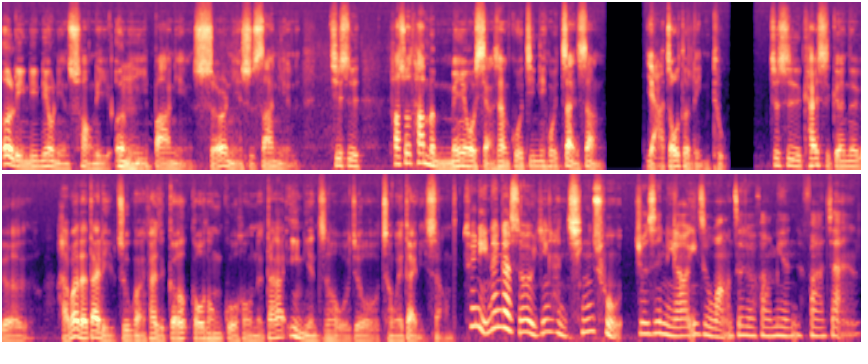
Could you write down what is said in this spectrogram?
二零零六年创立，二零一八年十二年十三年，其实他说他们没有想象过今天会站上亚洲的领土，就是开始跟那个海外的代理主管开始沟沟通过后呢，大概一年之后我就成为代理商。所以你那个时候已经很清楚，就是你要一直往这个方面发展。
